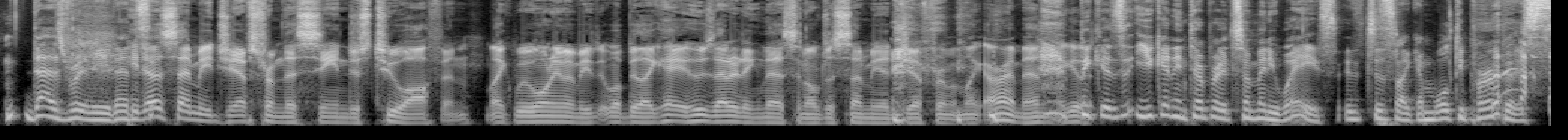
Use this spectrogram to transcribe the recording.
that's really that's he does send me gifs from this scene just too often. Like we won't even be. We'll be like, hey, who's editing this? And he'll just send me a gif from him. Like, all right, man. because it. you can interpret it so many ways. It's just like a multi-purpose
